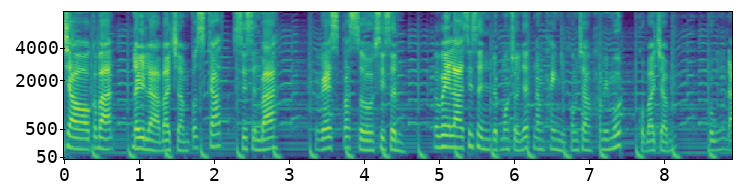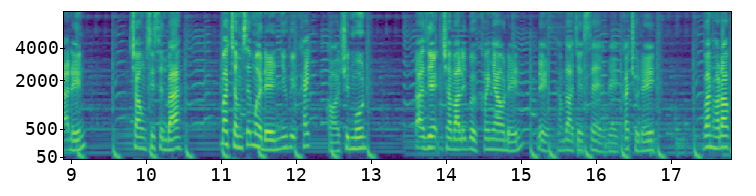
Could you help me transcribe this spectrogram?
chào các bạn, đây là 3 chấm Postcard Season 3 Guest Special Season Vậy về là season được mong chờ nhất năm 2021 của 3 chấm cũng đã đến Trong season 3, 3 chấm sẽ mời đến những vị khách có chuyên môn đại diện cho ba lĩnh vực khác nhau đến để tham gia chia sẻ về các chủ đề văn hóa đọc,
